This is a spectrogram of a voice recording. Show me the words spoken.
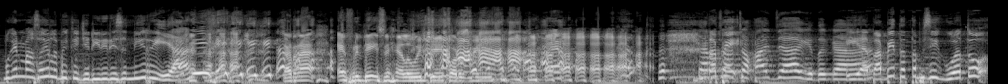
mungkin Mas Ayu lebih ke jadi diri sendiri ya. Karena everyday is a Halloween day for me. Karena Tapi- cocok aja gitu kan. Iya, tapi tetap sih gue tuh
